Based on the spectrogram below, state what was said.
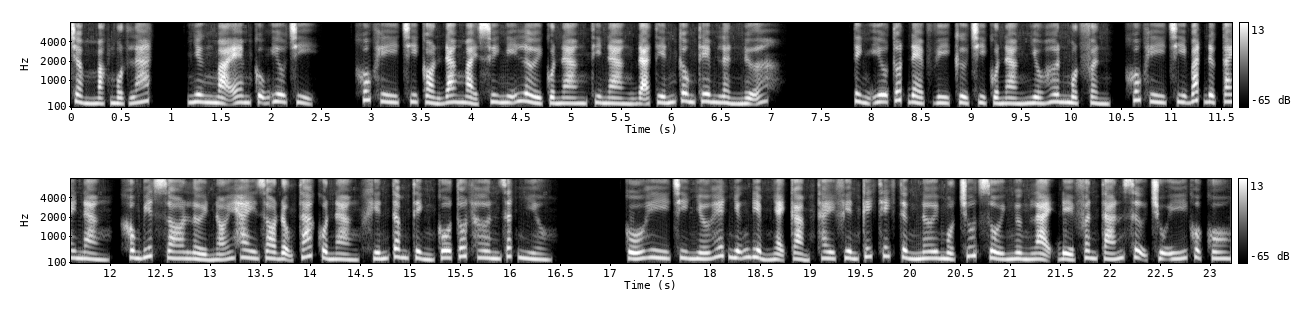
trầm mặc một lát, nhưng mà em cũng yêu chị. Khúc Hy Chi còn đang mải suy nghĩ lời của nàng thì nàng đã tiến công thêm lần nữa. Tình yêu tốt đẹp vì cử chỉ của nàng nhiều hơn một phần, Khúc Hy Chi bắt được tay nàng, không biết do lời nói hay do động tác của nàng khiến tâm tình cô tốt hơn rất nhiều. Cố Hy Chi nhớ hết những điểm nhạy cảm thay phiên kích thích từng nơi một chút rồi ngừng lại để phân tán sự chú ý của cô.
